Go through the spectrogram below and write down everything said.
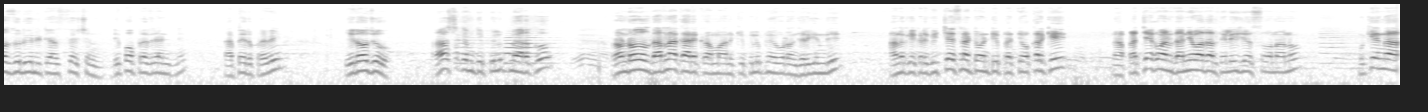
Mazdoor unit association depot ప్రెసిడెంట్ని నా పేరు ప్రవీణ్. ఈరోజు రాష్ట్ర కమిటీ పిలుపు మేరకు రెండు రోజుల ధర్నా కార్యక్రమానికి పిలుపునివ్వడం జరిగింది. అందుకు ఇక్కడికి ఇచ్చేసినటువంటి ప్రతి ఒక్కరికి నా ప్రత్యేకమైన ధన్యవాదాలు తెలియజేస్తున్నాను. ముఖ్యంగా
